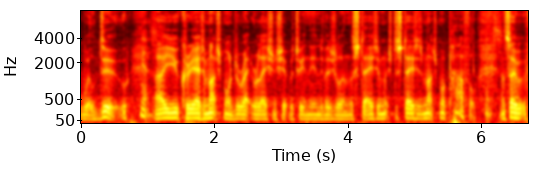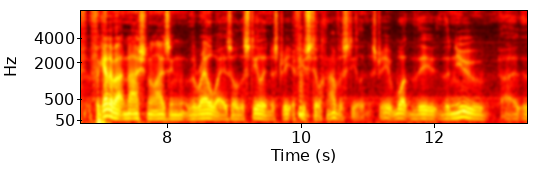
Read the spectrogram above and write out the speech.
will do, Yes. uh, you create a much more direct relationship between the individual and the state, in which the state is much more powerful. Yes. And so, f- forget about nationalising the railways or the steel industry, if you still have a steel industry. What the the new uh, the,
